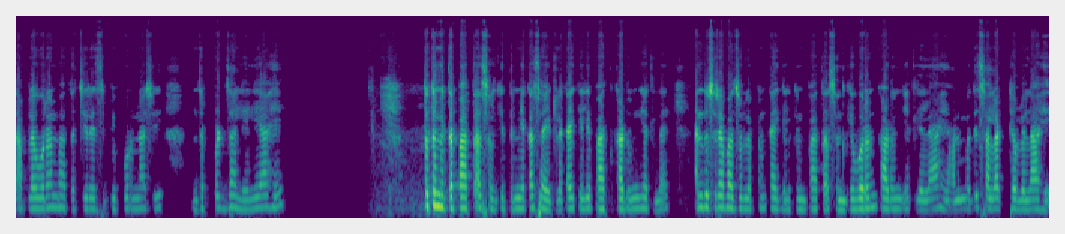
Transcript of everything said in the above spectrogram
तर आपल्या वरण-भाताची रेसिपी पूर्ण अशी झटपट झालेली आहे. तर तुम्ही तर पाहता असाल, की तुम्ही एका साईडला काय केले, भात काढून घेतलाय आणि दुसऱ्या बाजूला पण काय केलं तुम्ही पाहत असाल, की वरण काढून घेतलेलं आहे आणि मध्ये सलाड ठेवलेला आहे.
